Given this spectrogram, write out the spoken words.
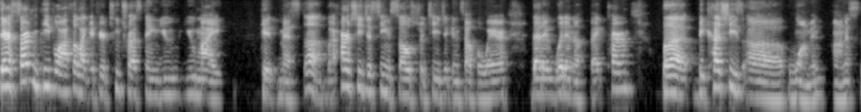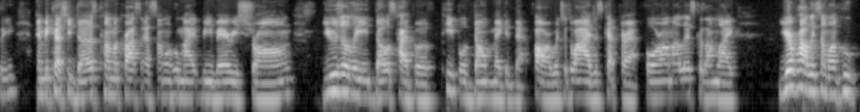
there are certain people I feel like if you're too trusting, you you might get messed up. But her, she just seems so strategic and self-aware that it wouldn't affect her. But because she's a woman, honestly, and because she does come across as someone who might be very strong, usually those type of people don't make it that far, which is why I just kept her at four on my list because I'm like, you're probably someone who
